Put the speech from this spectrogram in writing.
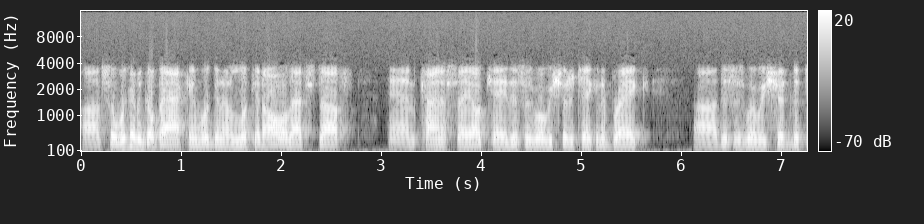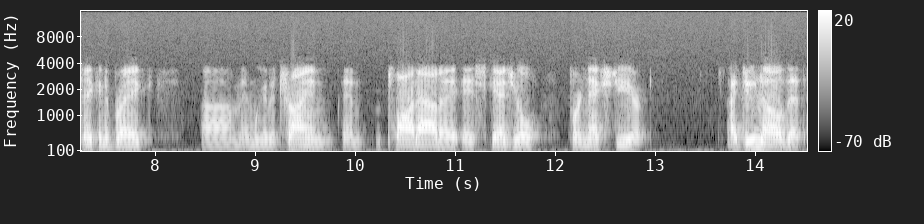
Uh, so we're going to go back and we're going to look at all of that stuff and kind of say, okay, this is where we should have taken a break. Uh, this is where we shouldn't have taken a break. Um, and we're going to try and, and plot out a, a schedule for next year. I do know that,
